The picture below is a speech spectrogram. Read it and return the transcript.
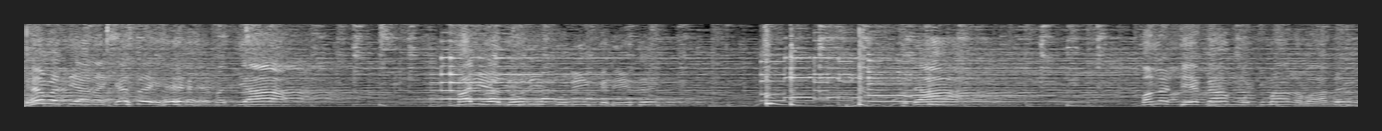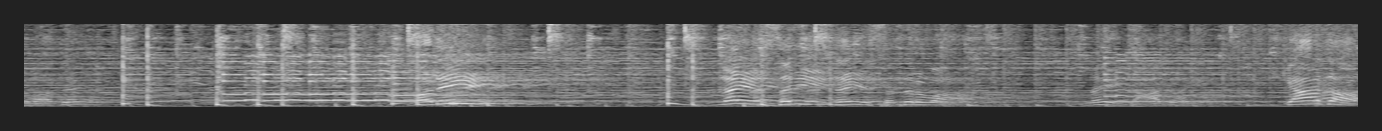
હેમતિયા ને કેસે હે હેમતિયા મારી અધૂરી પૂરી કરી દે બધા મને ટેકા મુઠમાં રવા દે રવા દે મળી નહીં સરી નહીં સંદરવા નહીં લાગણી ક્યાં જાઓ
